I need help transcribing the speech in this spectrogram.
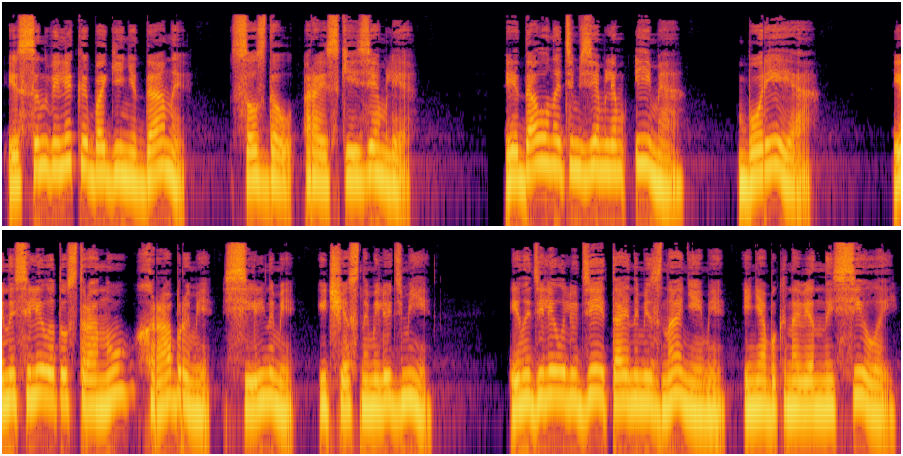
и сын великой богини Даны создал райские земли. И дал он этим землям имя — Борея, и населил эту страну храбрыми, сильными и честными людьми, и наделил людей тайными знаниями и необыкновенной силой,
